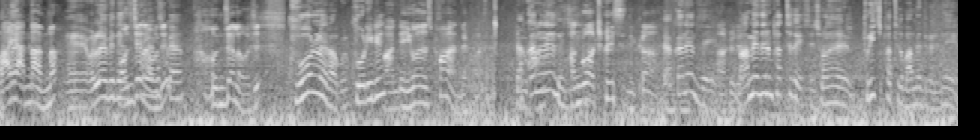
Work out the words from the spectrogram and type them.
아예 안 나왔나? 네 얼라이브 대해서 언제 스포 나오지? 해볼까요? 언제 나오지? 9월에 나고요 9월 1일? 아 근데 이거는 스포하면 안될 것 같아. 약간은 해도 되지 광고가 켜 있으니까. 약간 해도 돼 아, 그래요? 마음에 드는 파트가 있어요 저는 브릿지 파트가 마음에 드는데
